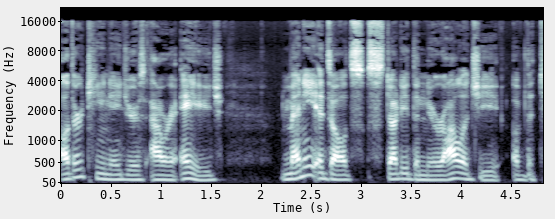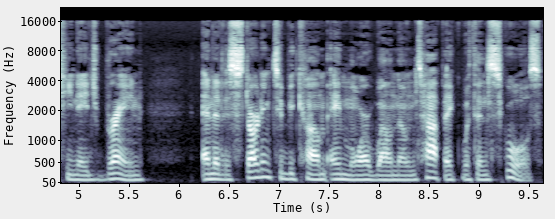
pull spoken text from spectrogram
other teenagers our age, many adults study the neurology of the teenage brain, and it is starting to become a more well known topic within schools,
